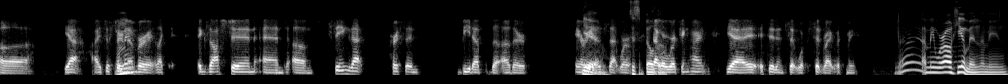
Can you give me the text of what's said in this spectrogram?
uh yeah i just I remember mean, like exhaustion and um seeing that person beat up the other areas yeah, that were that up. were working hard yeah it, it didn't sit sit right with me uh, i mean we're all human i mean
